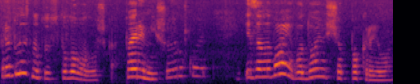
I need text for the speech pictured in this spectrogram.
Приблизно тут столова ложка. Перемішую рукою і заливаю водою, щоб покрило.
